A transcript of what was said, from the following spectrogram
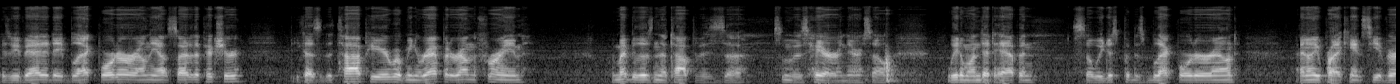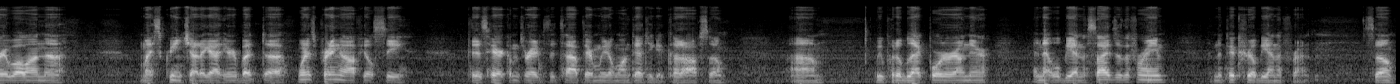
is we've added a black border around the outside of the picture because at the top here where we wrap it around the frame we might be losing the top of his uh, some of his hair in there so we don't want that to happen so we just put this black border around I know you probably can't see it very well on the my screenshot I got here, but uh, when it's printing off, you'll see that his hair comes right to the top there, and we don't want that to get cut off. So um, we put a black border on there, and that will be on the sides of the frame, and the picture will be on the front. So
